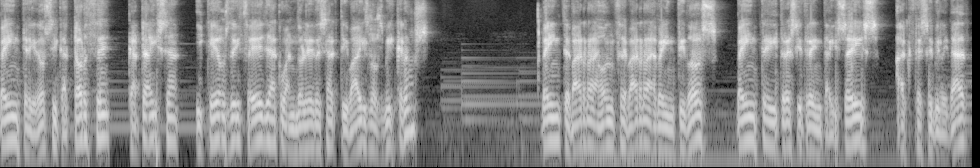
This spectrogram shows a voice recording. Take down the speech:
22 y 14, Kataisa, ¿y qué os dice ella cuando le desactiváis los micros? 20 barra 11 barra 22, 23 y 36, accesibilidad,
